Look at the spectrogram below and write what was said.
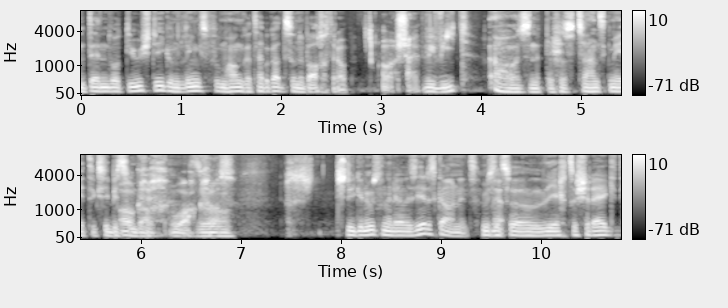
Und dann, wo die aussteigen und links vom Hang hat es gerade so einen Bach drauf. Oh, Scheiße, wie weit? Oh, das sind etwa schon so 20 Meter bis zum Okay. Bach. Wow, krass. ich steige aus und realisiere es gar nicht. Wir sind so leicht so schräg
